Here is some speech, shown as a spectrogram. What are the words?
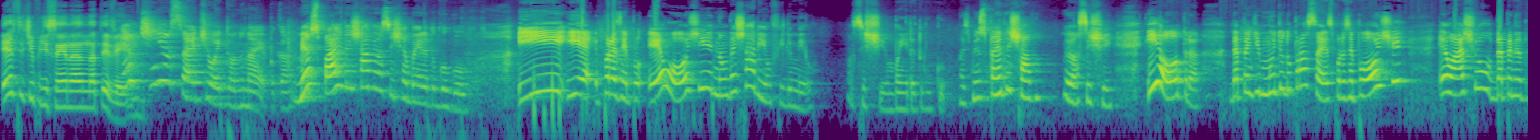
esse tipo de cena na TV. Eu tinha 7, 8 anos na época. Meus pais deixavam eu assistir a banheira do Gugu. E, e, por exemplo, eu hoje não deixaria um filho meu assistir a banheira do Gugu. Mas meus pais deixavam eu assistir. E outra, depende muito do processo. Por exemplo, hoje eu acho, dependendo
